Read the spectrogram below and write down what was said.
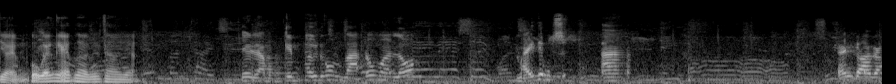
giờ em cố gắng ép thôi biết sao giờ? Như là một kim thư đúng không? Ta đúng không lúa bảy điểm à. Anh coi coi.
